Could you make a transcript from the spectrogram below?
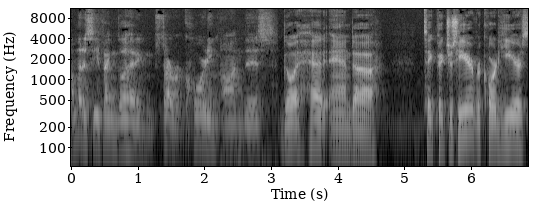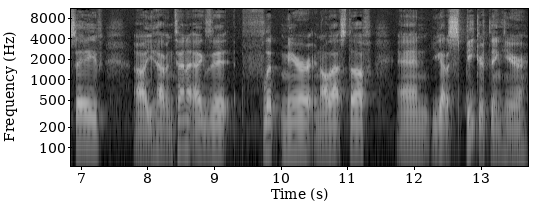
I'm to see if I can go ahead and start recording on this. Go ahead and uh, take pictures here, record here, save. Uh, you have antenna exit, flip mirror, and all that stuff. And you got a speaker thing here.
